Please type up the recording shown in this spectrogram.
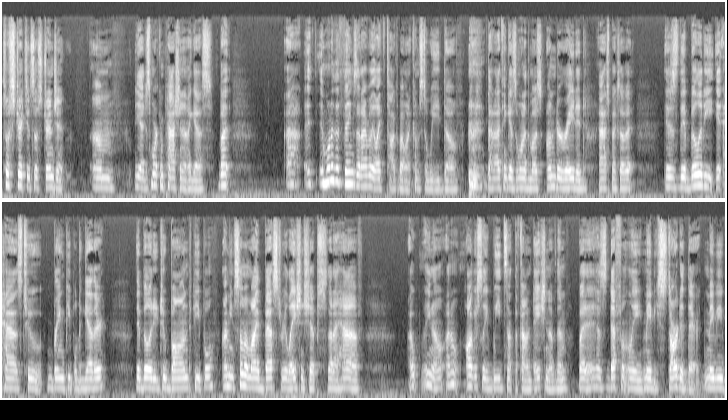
so strict and so stringent. Um, yeah, just more compassionate, I guess. But uh, it, and one of the things that I really like to talk about when it comes to weed, though, that I think is one of the most underrated aspects of it, is the ability it has to bring people together, the ability to bond people. I mean, some of my best relationships that I have, I you know, I don't obviously weed's not the foundation of them, but it has definitely maybe started there. Maybe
